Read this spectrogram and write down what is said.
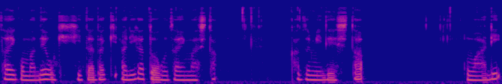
最後までお聴きいただきありがとうございました。かずみでした。終わり。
